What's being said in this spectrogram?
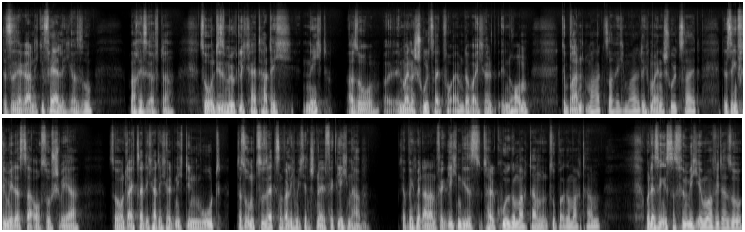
das ist ja gar nicht gefährlich, also mache ich es öfter. So, und diese Möglichkeit hatte ich nicht. Also in meiner Schulzeit vor allem, da war ich halt enorm gebrandmarkt, sag ich mal, durch meine Schulzeit. Deswegen fiel mir das da auch so schwer. So, und gleichzeitig hatte ich halt nicht den Mut, das umzusetzen, weil ich mich dann schnell verglichen habe. Ich habe mich mit anderen verglichen, die das total cool gemacht haben und super gemacht haben. Und deswegen ist das für mich immer wieder so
